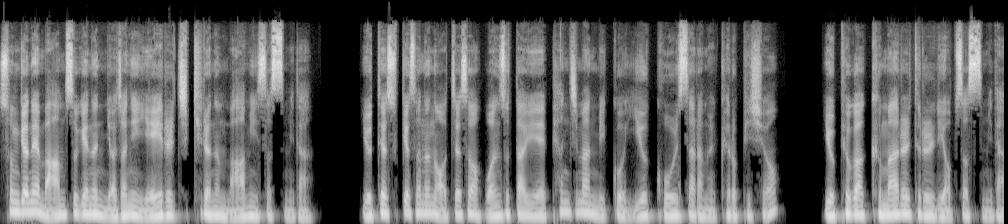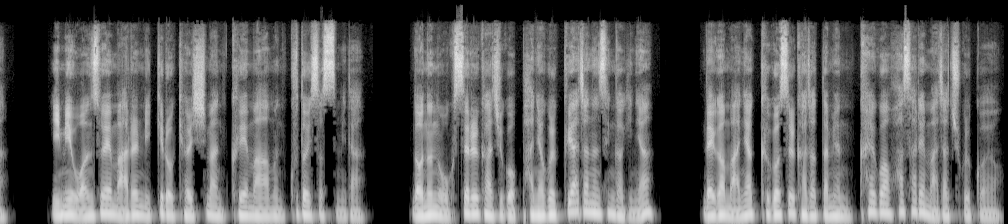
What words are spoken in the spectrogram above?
송견의 마음속에는 여전히 예의를 지키려는 마음이 있었습니다. 유태수께서는 어째서 원수 따위의 편지만 믿고 이웃 고을 사람을 괴롭히시오? 유표가 그 말을 들을 리 없었습니다. 이미 원수의 말을 믿기로 결심한 그의 마음은 굳어 있었습니다. 너는 옥새를 가지고 반역을 꾀하자는 생각이냐? 내가 만약 그것을 가졌다면 칼과 화살에 맞아 죽을 거요.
